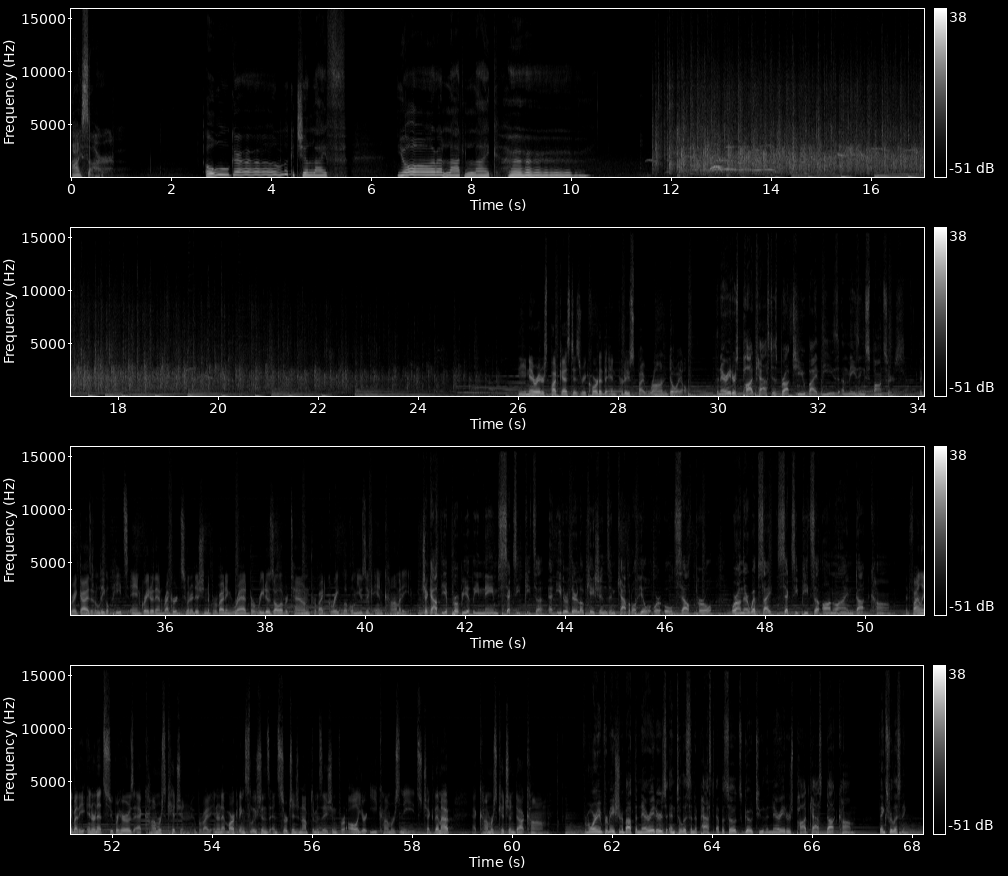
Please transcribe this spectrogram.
I saw her. Oh, girl, look at your life. You're a lot like her. The Narrators Podcast is recorded and produced by Ron Doyle. The Narrators Podcast is brought to you by these amazing sponsors. The great guys at Illegal Pete's and Greater Than Records, who, in addition to providing rad burritos all over town, provide great local music and comedy. Check out the appropriately named Sexy Pizza at either of their locations in Capitol Hill or Old South Pearl, or on their website, sexypizzaonline.com. And finally, by the internet superheroes at Commerce Kitchen, who provide internet marketing solutions and search engine optimization for all your e commerce needs. Check them out at commercekitchen.com. For more information about the narrators and to listen to past episodes, go to thenarratorspodcast.com. Thanks for listening.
